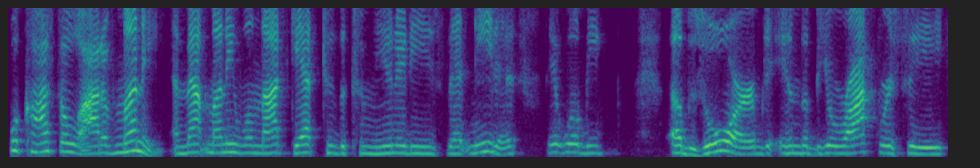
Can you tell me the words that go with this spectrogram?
will cost a lot of money, and that money will not get to the communities that need it. It will be absorbed in the bureaucracy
